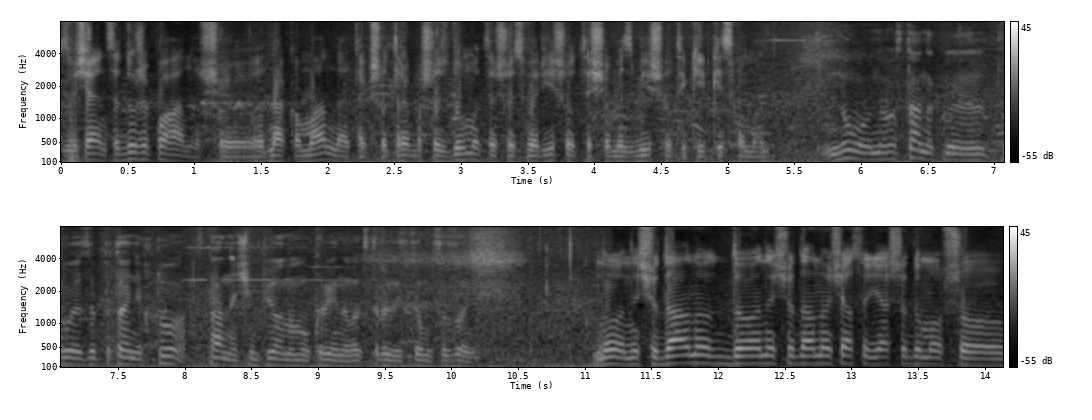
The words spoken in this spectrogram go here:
Звичайно, це дуже погано, що одна команда, так що треба щось думати, щось вирішувати, щоб збільшувати кількість команд. Ну, наостанок е, твоє запитання, хто стане чемпіоном України в екстралізі в цьому сезоні? Ну, нещодавно до нещодавнього часу я ще думав, що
